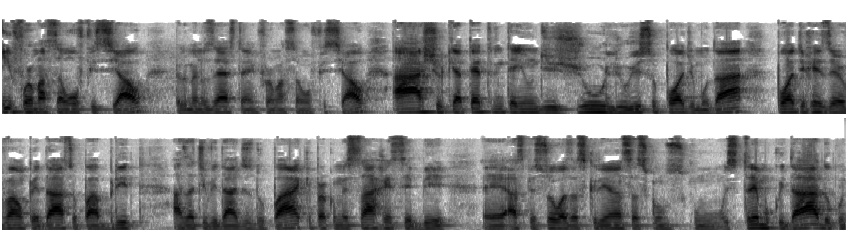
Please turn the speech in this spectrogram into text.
informação oficial, pelo menos esta é a informação oficial. Acho que até 31 de julho isso pode mudar, pode reservar um pedaço para abrir as atividades do parque, para começar a receber é, as pessoas, as crianças com, com extremo cuidado, com,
